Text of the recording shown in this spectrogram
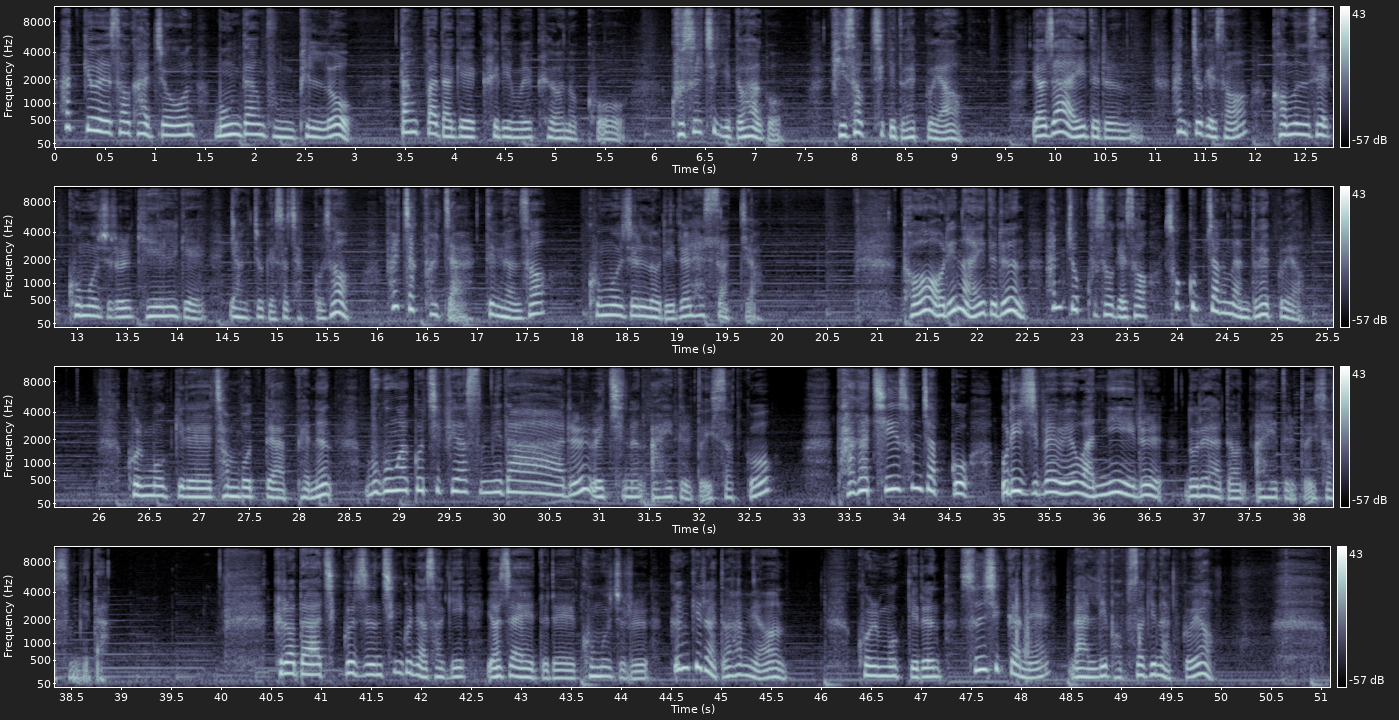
학교에서 가져온 몽당 분필로 땅바닥에 그림을 그어놓고 구슬치기도 하고 비석치기도 했고요. 여자 아이들은 한쪽에서 검은색 고무줄을 길게 양쪽에서 잡고서 펄짝펄짝 뜨면서 고무줄 놀이를 했었죠. 더 어린 아이들은 한쪽 구석에서 소꿉장난도 했고요. 골목길의 전봇대 앞에는 무궁화 꽃이 피었습니다를 외치는 아이들도 있었고 다 같이 손잡고 우리 집에 왜 왔니를 노래하던 아이들도 있었습니다. 그러다 짓궂은 친구 녀석이 여자애들의 고무줄을 끊기라도 하면 골목길은 순식간에 난리 법석이 났고요.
